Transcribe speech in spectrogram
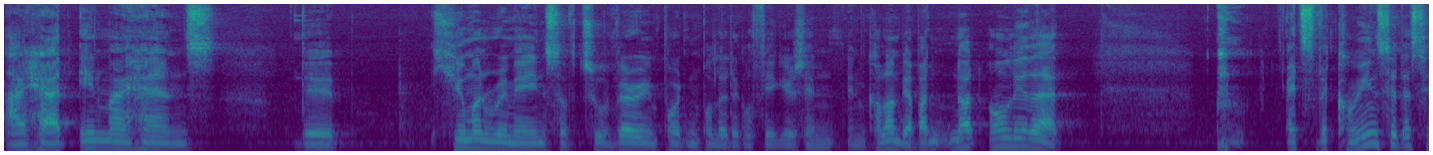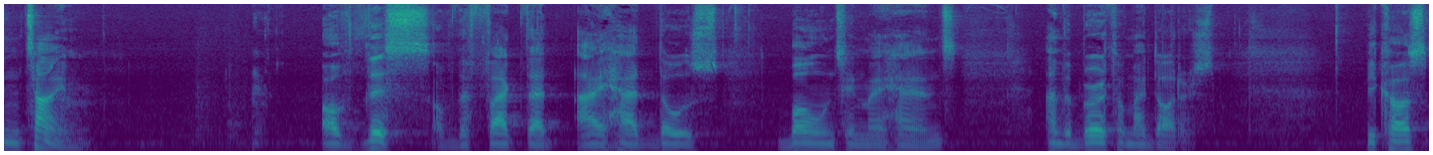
I had in my hands the human remains of two very important political figures in, in Colombia. But not only that, it's the coincidence in time of this, of the fact that I had those bones in my hands and the birth of my daughters. Because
